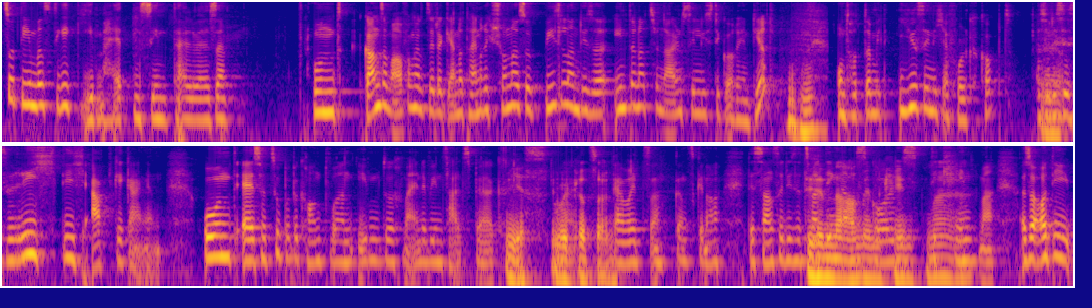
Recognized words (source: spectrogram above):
zu dem, was die Gegebenheiten sind teilweise. Und ganz am Anfang hat sich der Gernot Heinrich schon also ein bisschen an dieser internationalen Stilistik orientiert mhm. und hat damit irrsinnig Erfolg gehabt. Also ja. das ist richtig abgegangen. Und er ist halt super bekannt worden, eben durch Weine wie in Salzberg. Yes, ich wollte gerade sagen. Gavaritza, ganz genau. Das sind so diese zwei diese Dinge Namen aus Gold, kennt man, die kennt man. Also auch die,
